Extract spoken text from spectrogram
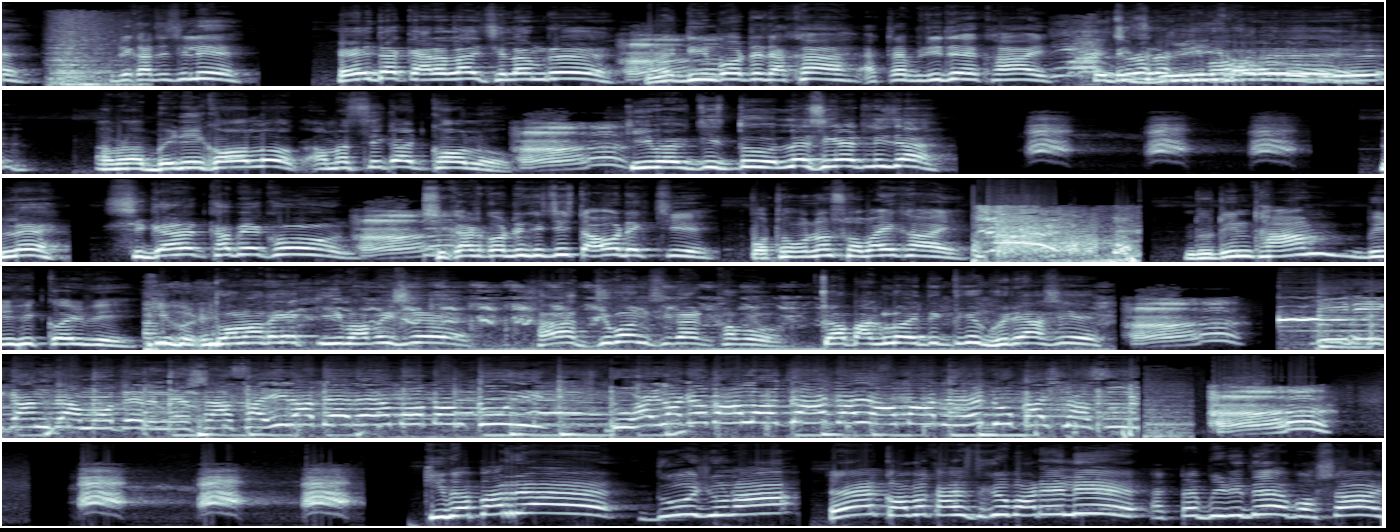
তুই কাজে ছিলি? এইটা কেরালায় ছিলাম রে। অনেক দিন পরে দেখা একটা বিড়ি দে খাই। এই রে। আমরা বিড়ি খাওয়া লোক আমরা সিগারেট খাওয়া লোক। কি ভাবছিস তুই? লে সিগারেট লি যা। লে সিগারেট খাবি এখন। সিগারেট করে খেয়েছিস তাও দেখছি। প্রথম প্রথম সবাই খায়। দুদিন থাম বিড়ি ফিক করবি। তুই আমাদেরকে কি ভাবিস রে? সারা জীবন সিগারেট খাব। চ পাগলো এদিক থেকে ঘুরে আসি। বিড়ি গাঞ্জা মদের নেশা সাইরা দে রে মদন তুই। দুহাই লাগে ভালো জায়গায় আমারে ঢুকাইস না কি ব্যাপার রে? দুই জুনা? এ কবে কাজ থেকে বাড়ি এলি? একটা বিড়ি দে বসাই।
